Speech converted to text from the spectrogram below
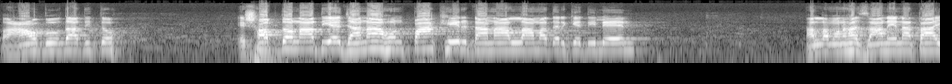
বা আউদা দিত। এ শব্দ না দিয়ে জানা হন পাখির ডানা আল্লাহ আমাদেরকে দিলেন। আল্লাহ মনে হয় জানে না তাই।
